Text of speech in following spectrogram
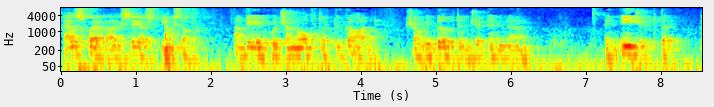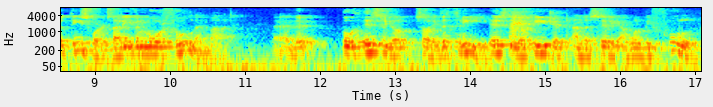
Elsewhere, Isaiah speaks of a day in which an altar to God shall be built in, in, uh, in Egypt, but, but these words are even more full than that. Uh, the, both Israel, sorry, the three, Israel, Egypt, and Assyria, will be full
